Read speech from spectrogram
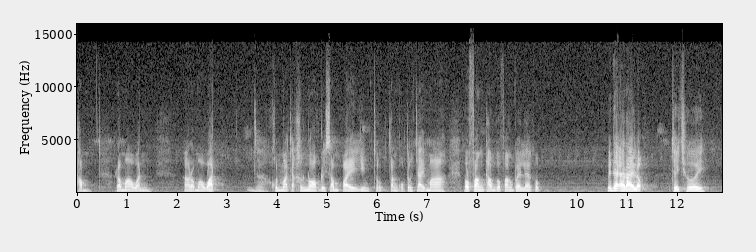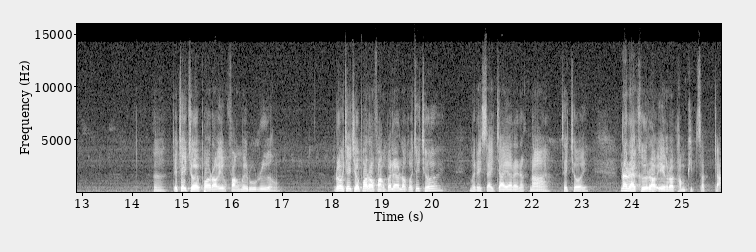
ธรรมเรามาวันเรามาวัดคนมาจากข้างนอกโดยซ้ำไปยิ่งตั้งอกตั้งใจมา มาฟังธรรมก็ฟังไปแล้วก็ ไม่ได้อะไรหรอกเฉยเฉยจะเฉยเฉยเพราะเราเองฟังไม่รู้เรื่องเราเฉยเฉยเพราะเราฟังไปแล้ว เราก็เฉยเฉย ไม่ได้ใส่ใจอะไรนักหนาเฉยๆนั่นแหละคือเราเองเราทำผิดสัจจะ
